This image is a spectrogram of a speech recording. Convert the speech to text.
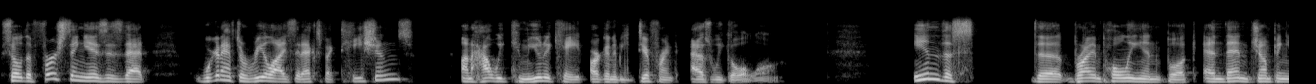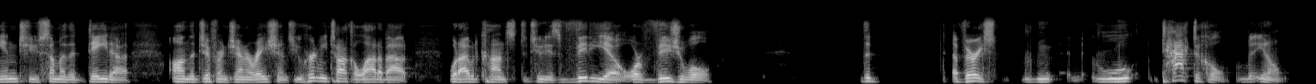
So the first thing is is that we're going to have to realize that expectations on how we communicate are going to be different as we go along. In the the Brian Polian book, and then jumping into some of the data on the different generations, you heard me talk a lot about what I would constitute as video or visual, the a very tactical, you know,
